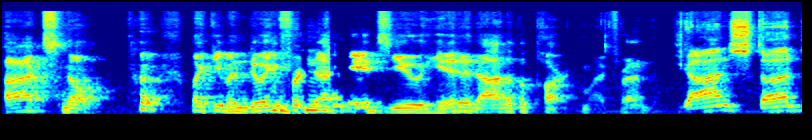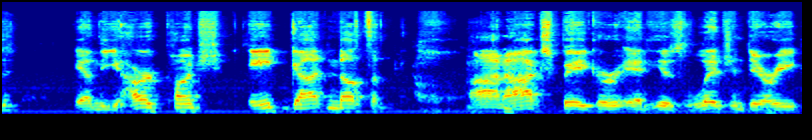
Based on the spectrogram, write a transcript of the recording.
Ox, no. like you've been doing for decades, you hit it out of the park, my friend. John Studd and the Heart Punch ain't got nothing on Ox Baker and his legendary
